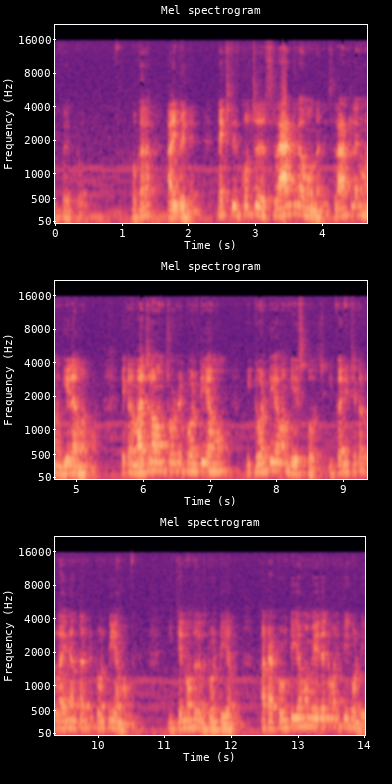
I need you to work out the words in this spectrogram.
ఇటువైపు ట్వెల్వ్ ఓకేనా? అయిపోయిందండి. నెక్స్ట్ ఇది కొంచెం స్లాంట్గా ఉందండి. స్లాంట్ లైన్ మనం గీలామన్నమాట ఇక్కడ మధ్యలో ఉంది చూడండి ట్వంటీ ఎంఎం ఈ ట్వంటీ ఎంఎం గీసుకోవచ్చు. ఇక్కడ నుంచి ఇక్కడికి లైన్ ఎంత అంటే ట్వంటీ ఎంఎం అండి. ఈ కింద ఉంది కదా ట్వంటీ ఎంఎం కాబట్టి ఆ ట్వంటీ ఎంఎం ఏదైనా మనకి ఇవ్వండి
